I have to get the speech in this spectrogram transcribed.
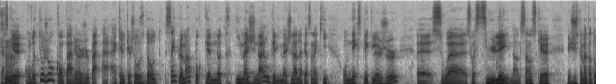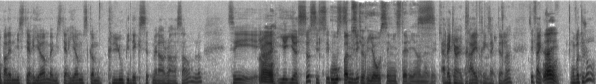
Parce Mhm. que on va toujours comparer un jeu à, à quelque chose d'autre, simplement pour que notre imaginaire ou que l'imaginaire de la personne à qui on explique le jeu euh, soit, soit stimulé, dans le sens que, mais justement, tantôt on parlait de Mysterium, ben Mysterium, c'est comme Clou et Dexit mélangés ensemble. là. Ouais. il y, a- il y a ça, c'est c'est pour Ou stimuler. Obscurios et Mysterium avec. Avec un traître, exactement. Fait Ouais. on va toujours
